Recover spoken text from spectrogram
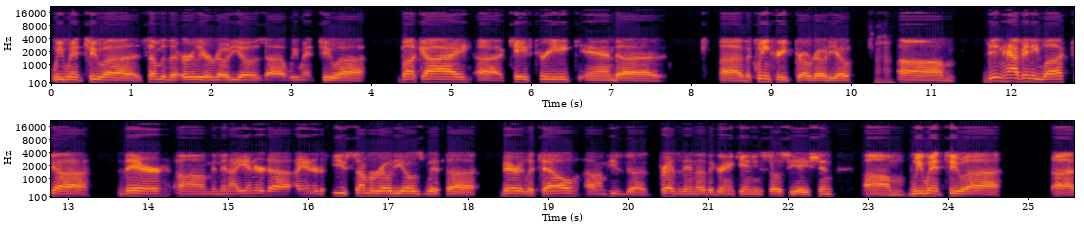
we went to uh some of the earlier rodeos. Uh, we went to uh Buckeye, uh Cave Creek, and uh uh the Queen Creek Pro Rodeo. Uh-huh. Um, didn't have any luck. Uh there. Um, and then I entered uh, I entered a few summer rodeos with uh, Barrett Littell. Um, he's the president of the Grand Canyon Association. Um, we went to uh, uh,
